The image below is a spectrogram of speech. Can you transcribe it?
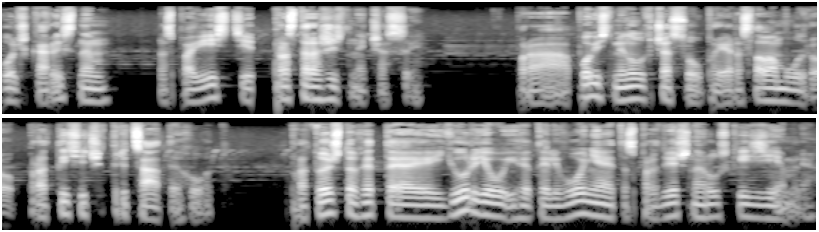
больш карысным распавесці пра старажытныя часы пра повесць мінулых часоў пра ярослава мудрого пра 1030 год. Про тое што гэта юр'яў і гэта львоня это спрадвечна рускія землі.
